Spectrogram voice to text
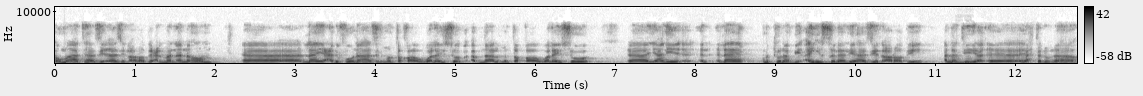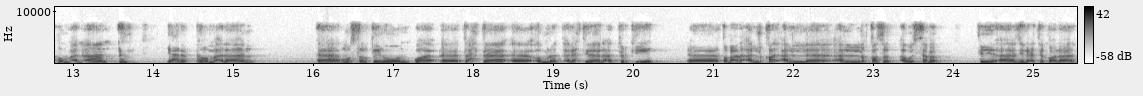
حماة هذه هذه الأراضي علما أنهم لا يعرفون هذه المنطقة وليسوا أبناء المنطقة وليسوا يعني لا يمتون بأي صلة لهذه الأراضي التي يحتلونها. هم الآن يعني هم الآن مستوطنون وتحت أمرة الاحتلال التركي. طبعا القصد أو السبب في هذه الاعتقالات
